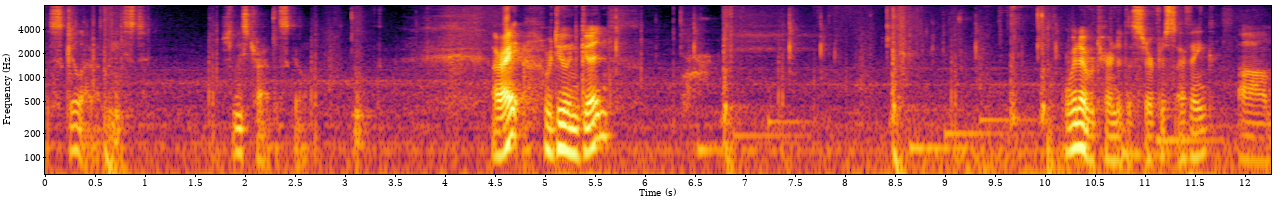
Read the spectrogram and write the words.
the skill out at least. I should at least try the skill. Alright, we're doing good. We're gonna return to the surface, I think. Um,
